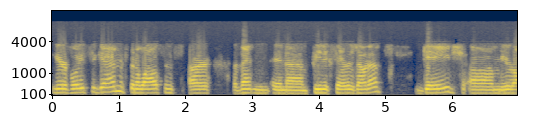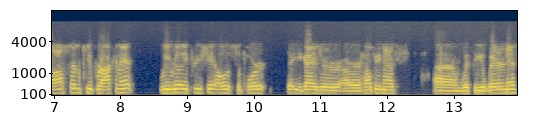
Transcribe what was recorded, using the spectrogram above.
your voice again. It's been a while since our event in, in um, Phoenix, Arizona. Gage, um, you're awesome. Keep rocking it. We really appreciate all the support that you guys are, are helping us um, with the awareness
